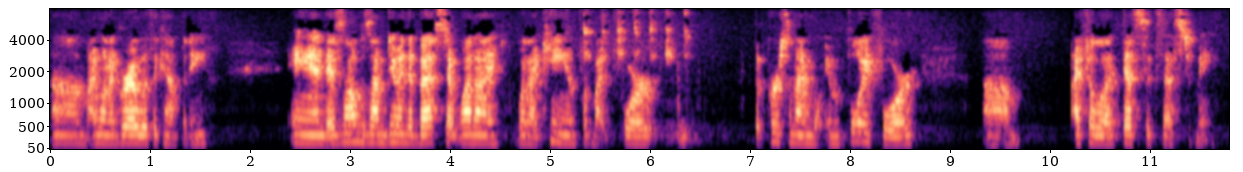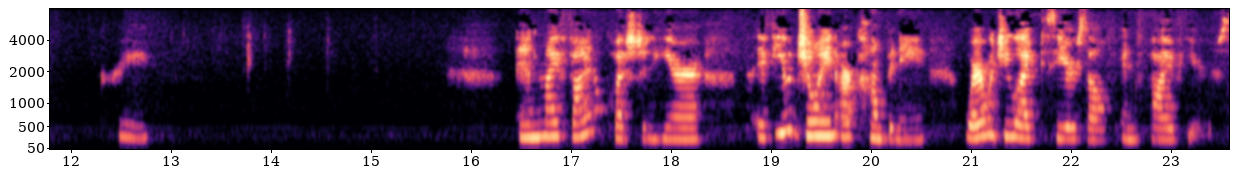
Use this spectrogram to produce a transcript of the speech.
um, I want to grow with the company, and as long as I'm doing the best at what I what I can for my for the person I'm employed for, um, I feel like that's success to me. Great. And my final question here if you join our company, where would you like to see yourself in five years?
